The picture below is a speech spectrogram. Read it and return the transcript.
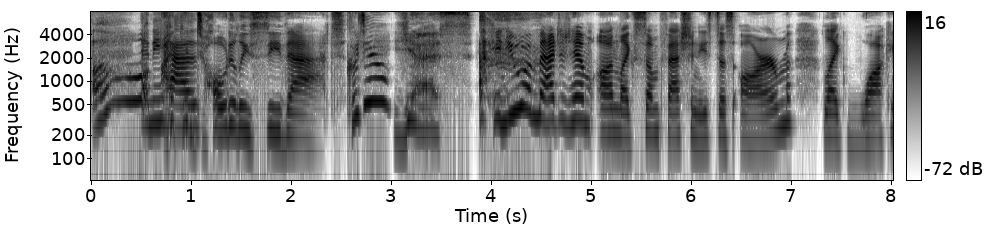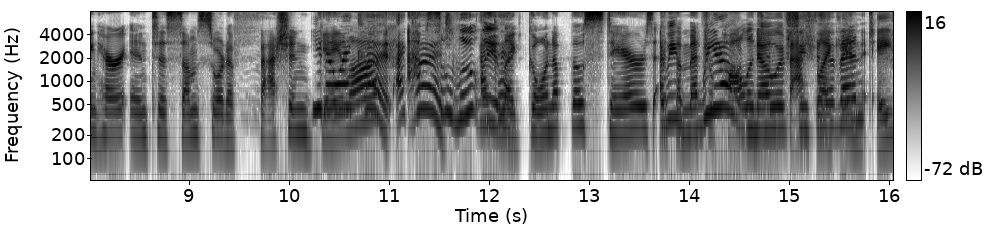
Oh, And he I can totally see that. Could you? Yes. Can you imagine him on like some fashionista's arm, like walking her into some sort of fashion You know, I gala? could. I could. Absolutely. I could. Like going up those stairs at I mean, the we Metropolitan don't know if she's like event. in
